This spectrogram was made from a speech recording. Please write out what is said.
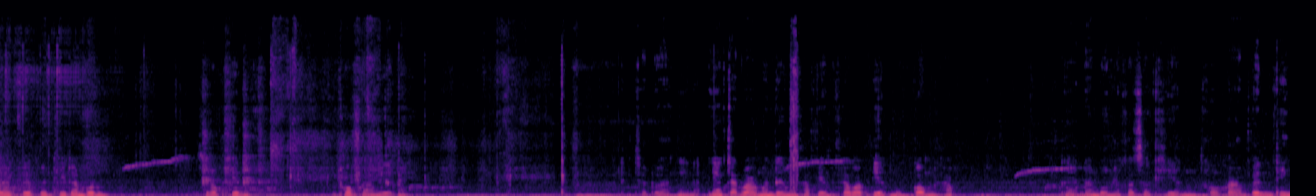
พื่อให้เกิดพื้นที่ด้านบนสำหรับเขียนข้อความเยอะหน่อยอ่จัดวางนี่นะยังจัดวางเหมือนเดิมนะครับเพียงแค่ว่าเปลี่ยนมุมกล้องนะครับเนี่ยด้านบนเราก็จะเขียนข้อความเป็นทิ้ง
